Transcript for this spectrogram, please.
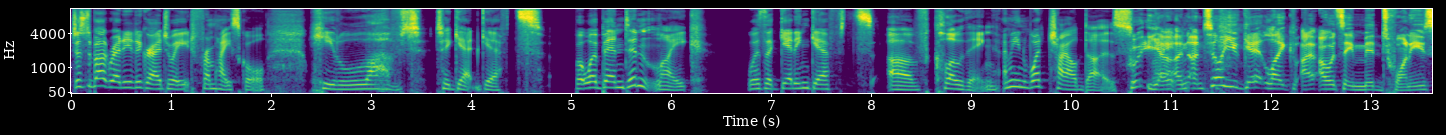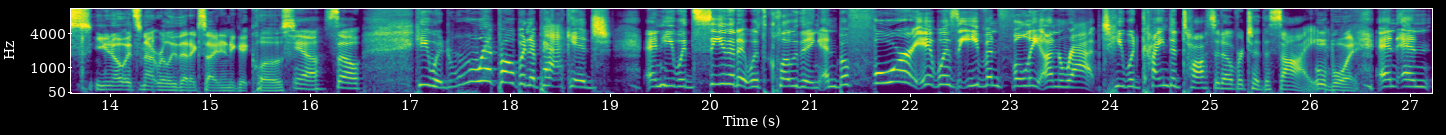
just about ready to graduate from high school, he loved to get gifts. But what Ben didn't like was that getting gifts of clothing. I mean, what child does? Yeah, right? un- until you get like I, I would say mid 20s, you know, it's not really that exciting to get clothes. Yeah. So he would rip open a package and he would see that it was clothing. And before it was even fully unwrapped, he would kind of toss it over to the side. Oh boy. And and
